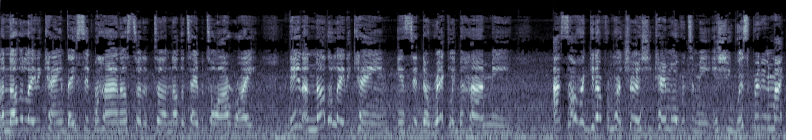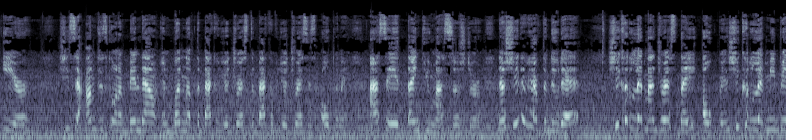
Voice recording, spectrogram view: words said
Another lady came, they sit behind us to, the, to another table to our right. Then another lady came and sit directly behind me. I saw her get up from her chair and she came over to me and she whispered in my ear. She said, I'm just gonna bend down and button up the back of your dress. The back of your dress is opening. I said, thank you, my sister. Now she didn't have to do that. She could have let my dress stay open. She could have let me be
